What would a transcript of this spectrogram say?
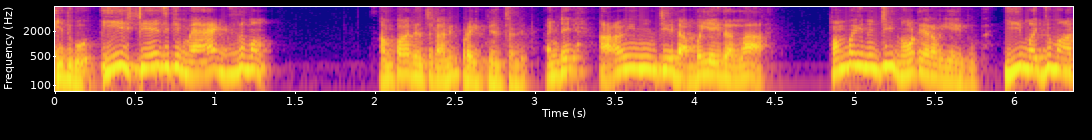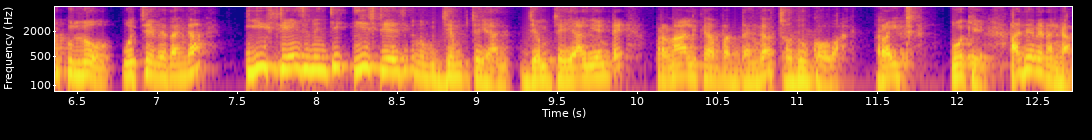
ఇదిగో ఈ స్టేజ్కి మ్యాక్సిమం సంపాదించడానికి ప్రయత్నించండి. అంటే అరవై నుంచి డెబ్బై ఐదు అలా తొంభై నుంచి నూట ఇరవై ఐదు ఈ మధ్య మార్కుల్లో వచ్చే విధంగా ఈ స్టేజ్ నుంచి ఈ స్టేజ్కి నువ్వు జంప్ చేయాలి. జంప్ చేయాలి అంటే ప్రణాళికాబద్ధంగా చదువుకోవాలి. Right okay. అదే విధంగా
